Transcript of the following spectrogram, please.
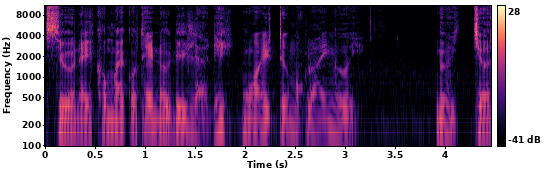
Xưa nay không ai có thể nói đi là đi Ngoài trừ một loại người Người chết.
